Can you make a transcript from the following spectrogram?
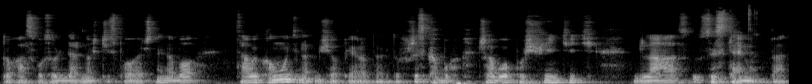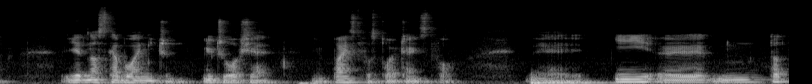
to hasło Solidarności Społecznej, no bo cały komunizm tym się opierał, tak? To wszystko było, trzeba było poświęcić dla systemu, tak? Jednostka była niczym. Liczyło się państwo, społeczeństwo. I yy, to,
